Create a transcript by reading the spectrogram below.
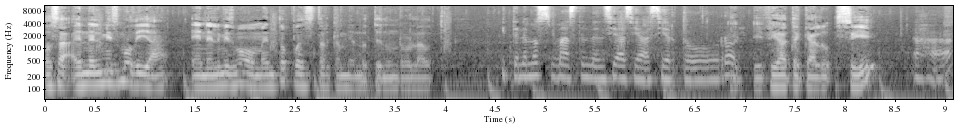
O sea, en el mismo día, en el mismo momento puedes estar cambiándote de un rol a otro. y tenemos más tendencia hacia cierto rol. Y fíjate que algo, sí, Ajá.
